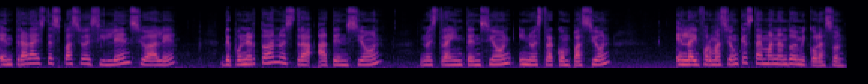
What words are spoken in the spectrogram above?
entrar a este espacio de silencio, Ale, de poner toda nuestra atención, nuestra intención y nuestra compasión en la información que está emanando de mi corazón.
